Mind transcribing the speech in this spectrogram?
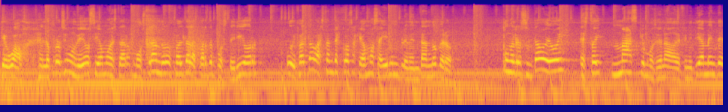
Que wow, en los próximos videos sí vamos a estar mostrándolo. Falta la parte posterior. Uy, falta bastantes cosas que vamos a ir implementando, pero con el resultado de hoy estoy más que emocionado. Definitivamente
